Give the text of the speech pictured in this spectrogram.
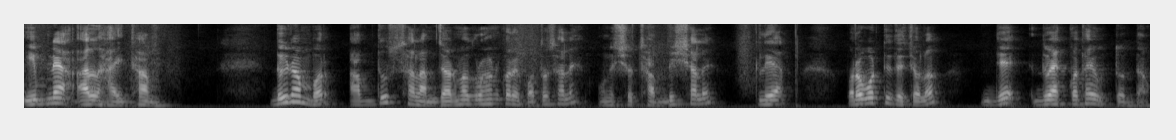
ইবনে আল হাইথাম দুই নম্বর, আব্দুস সালাম জন্মগ্রহণ করে কত সালে? উনিশশো ছাব্বিশ সালে। ক্লিয়ার পরবর্তীতে চলো, যে দু এক কথায় উত্তর দাও।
